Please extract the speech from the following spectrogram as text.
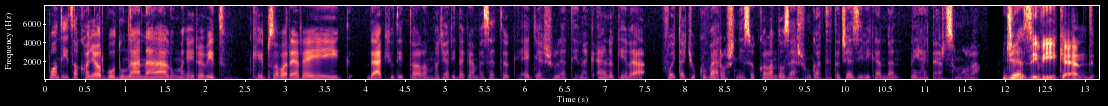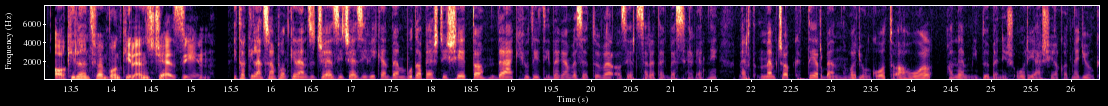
Pont itt a Kanyargó Dunánál állunk meg egy rövid képzavar erejéig. Dák Judittal, a Magyar Idegenvezetők Egyesületének elnökével folytatjuk városnéző kalandozásunkat itt a Jazzy Weekendben néhány perc múlva. Jazzy Weekend a 90.9 Jazzin. Itt a 90.9 Jazzy Jazzy Weekendben Budapesti séta, Dák Judit idegenvezetővel azért szeretek beszélgetni, mert nem csak térben vagyunk ott, ahol, hanem időben is óriásiakat megyünk,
